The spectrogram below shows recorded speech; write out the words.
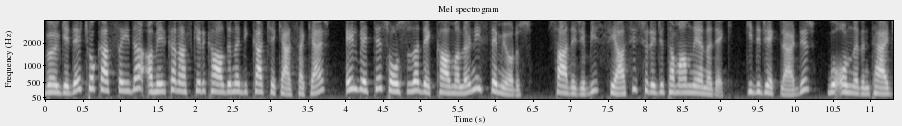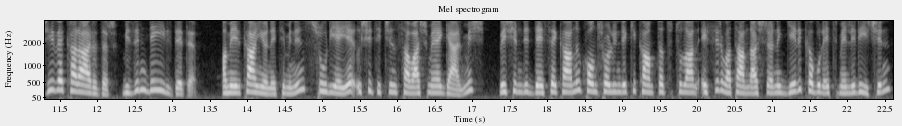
Bölgede çok az sayıda Amerikan askeri kaldığına dikkat çeken Saker, elbette sonsuza dek kalmalarını istemiyoruz. Sadece biz siyasi süreci tamamlayana dek gideceklerdir. Bu onların tercihi ve kararıdır. Bizim değil dedi. Amerikan yönetiminin Suriye'ye IŞİD için savaşmaya gelmiş ve şimdi DSK'nın kontrolündeki kampta tutulan esir vatandaşlarını geri kabul etmeleri için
